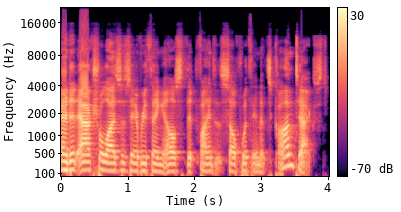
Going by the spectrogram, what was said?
and it actualizes everything else that finds itself within its context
